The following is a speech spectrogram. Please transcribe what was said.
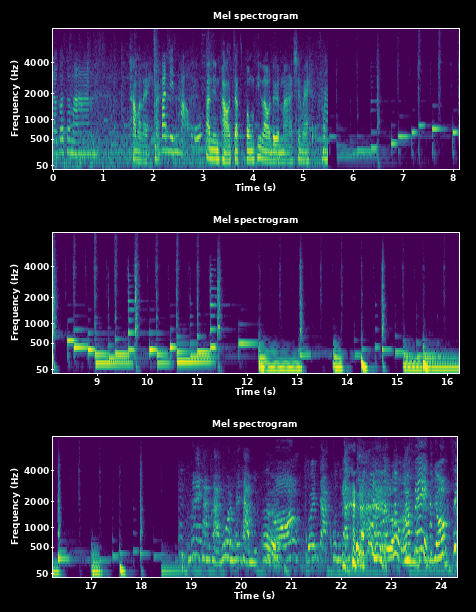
เราก็จะมาทำอะไรปั้นดินเผาปลานินเผาจากตรงที่เราเดินมาใช่ไหม ไม่ให้ทำขาด้วนไม่ทำน้องบริจาคคุณกันลูกเอาสิยกสิ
